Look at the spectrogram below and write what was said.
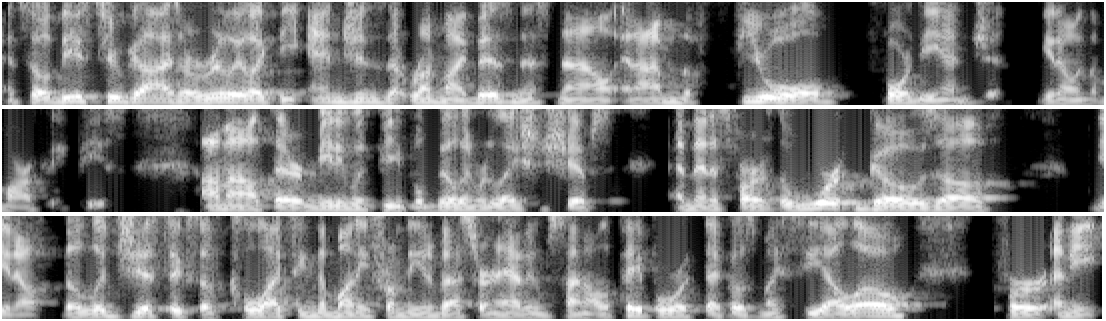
And so these two guys are really like the engines that run my business now, and I'm the fuel for the engine, you know, in the marketing piece. I'm out there meeting with people, building relationships, and then as far as the work goes of you know the logistics of collecting the money from the investor and having them sign all the paperwork that goes my CLO for any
